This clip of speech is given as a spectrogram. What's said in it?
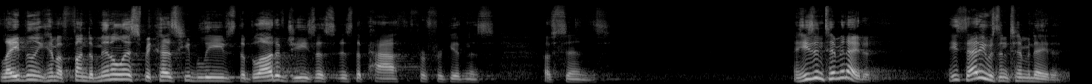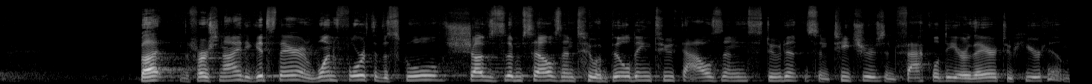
labeling him a fundamentalist because he believes the blood of Jesus is the path for forgiveness of sins. And he's intimidated. He said he was intimidated. But the first night he gets there, and one fourth of the school shoves themselves into a building. 2,000 students and teachers and faculty are there to hear him.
